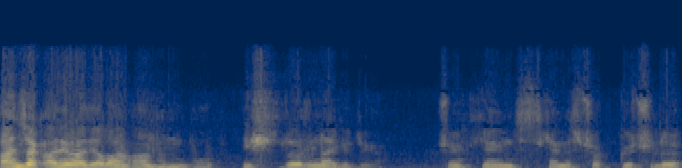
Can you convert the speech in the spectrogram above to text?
Ancak Ali radıyallahu anh'ın bu iş zoruna gidiyor. Çünkü kendisi, kendisi çok güçlü,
